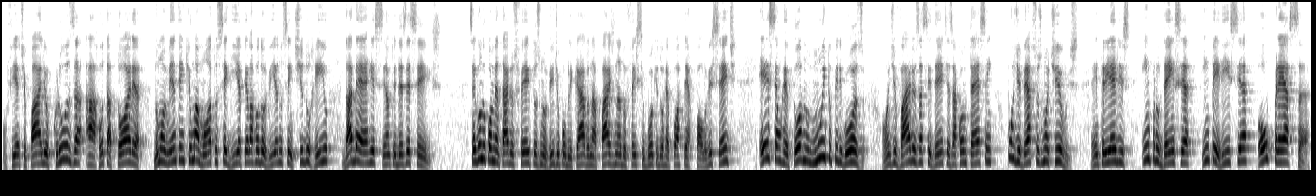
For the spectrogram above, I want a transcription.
O Fiat Palio cruza a rotatória no momento em que uma moto seguia pela rodovia no sentido Rio da BR-116. Segundo comentários feitos no vídeo publicado na página do Facebook do repórter Paulo Vicente, esse é um retorno muito perigoso, onde vários acidentes acontecem por diversos motivos, entre eles imprudência, imperícia ou pressa.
